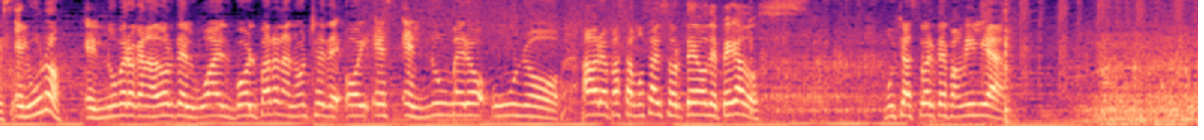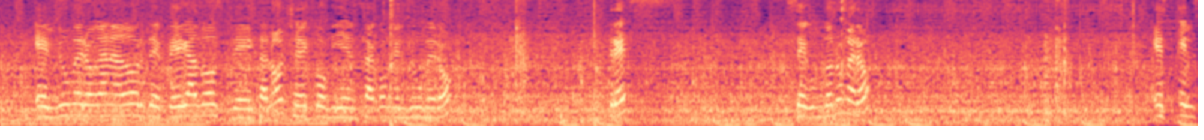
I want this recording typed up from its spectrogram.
es el 1. El número ganador del Wild Ball para la noche de hoy es el número 1. Ahora pasamos al sorteo de Pega 2. Mucha suerte familia. El número ganador de Pega 2 de esta noche comienza con el número 3. Segundo número es el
